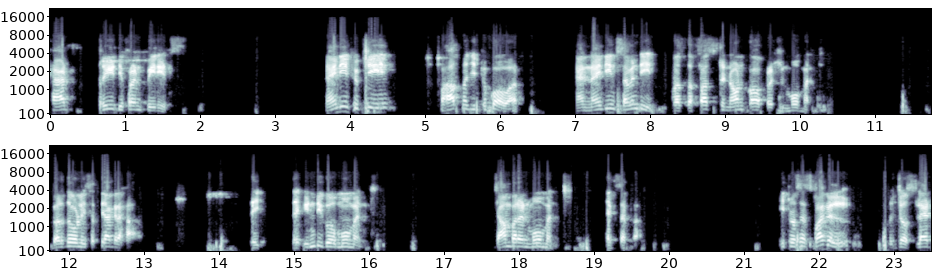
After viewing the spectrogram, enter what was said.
had three different periods. 1915, Mahatma Ji took over, and 1917 was the first non-cooperation movement. Bardoli Satyagraha, the, the Indigo movement, Champaran movement, etc. It was a struggle which was led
